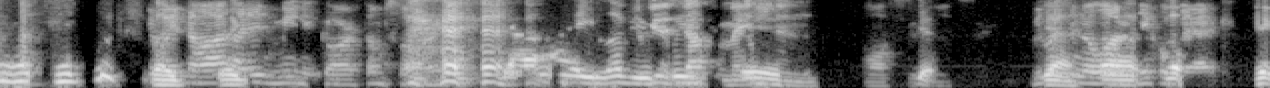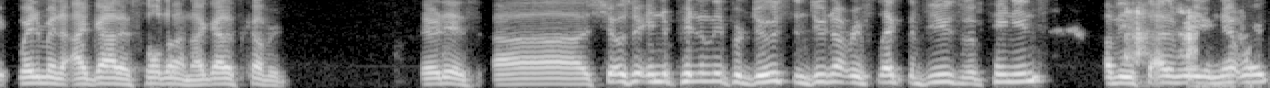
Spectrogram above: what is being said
like Garth Brooks. Like, like, no, I, I didn't mean it, Garth. I'm sorry. I love you. You get a please, defamation lawsuit. Yeah. We Yeah, listen to a lot uh, of Nickelback. Hey, wait a minute. I got us. Hold on. I got us covered. There it is. Uh, shows are independently produced and do not reflect the views of opinions of the Asylum Radio Network.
